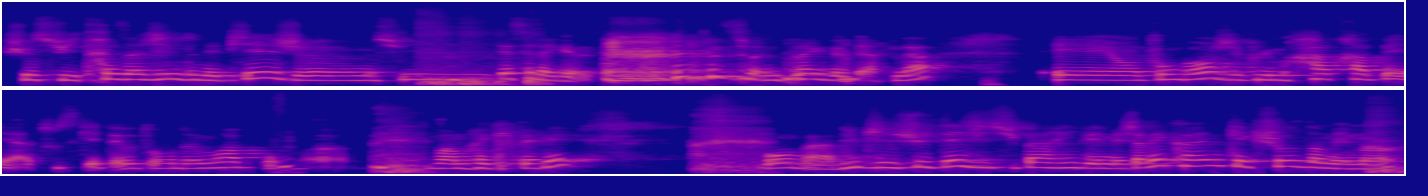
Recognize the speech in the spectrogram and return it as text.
je suis très agile de mes pieds, je me suis cassé la gueule sur une plaque de verglas. Et en tombant, j'ai voulu me rattraper à tout ce qui était autour de moi pour euh, pouvoir me récupérer. Bon, bah, vu que j'ai chuté, j'y suis pas arrivée. Mais j'avais quand même quelque chose dans mes mains.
